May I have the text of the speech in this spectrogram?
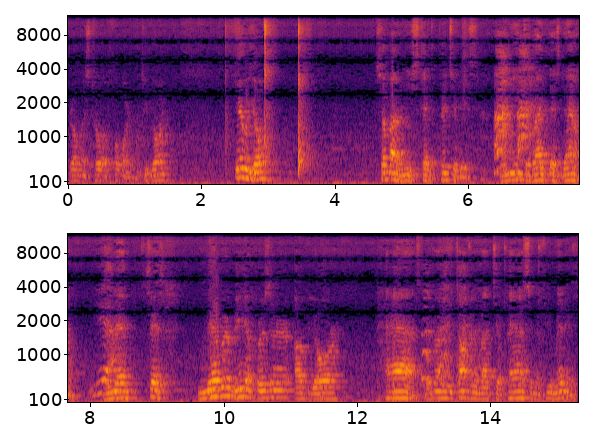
Romans 12, 4. Keep going. Here we go. Somebody needs to take a picture of this. You need to write this down. Yeah. Amen. It says, never be a prisoner of your past. We're going to be talking about your past in a few minutes.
